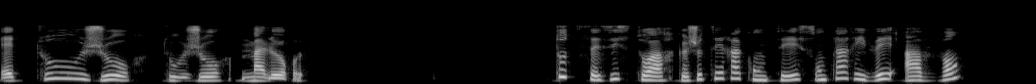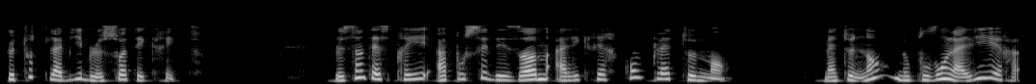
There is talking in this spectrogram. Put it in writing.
est toujours, toujours malheureux. Toutes ces histoires que je t'ai racontées sont arrivées avant que toute la Bible soit écrite le Saint-Esprit a poussé des hommes à l'écrire complètement. Maintenant, nous pouvons la lire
